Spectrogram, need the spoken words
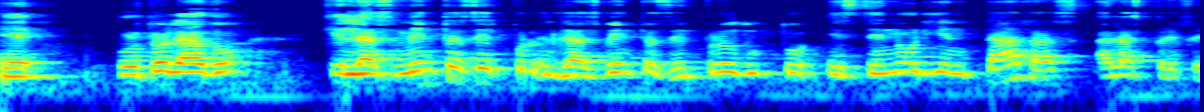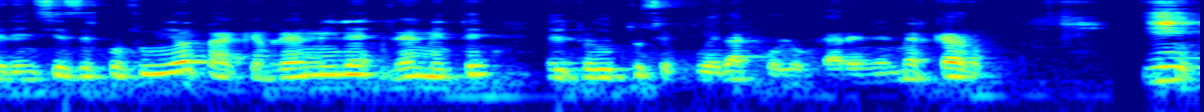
Eh, por otro lado, que las ventas, del, las ventas del producto estén orientadas a las preferencias del consumidor para que realmente, realmente el producto se pueda colocar en el mercado. Y,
